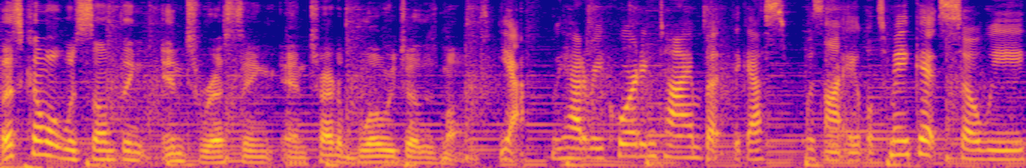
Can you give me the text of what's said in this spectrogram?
let's come up with something interesting and try to blow each other's minds. Yeah, we had a recording time, but the guest was not able to make it, so we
